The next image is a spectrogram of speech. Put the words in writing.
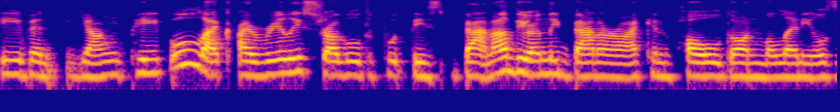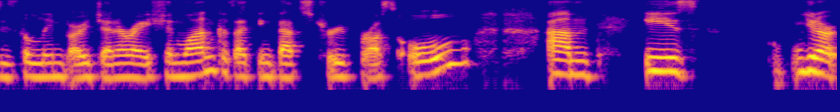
even young people. Like i really struggle to put this banner. The only banner i can hold on millennials is the limbo generation one because i think that's true for us all um is you know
